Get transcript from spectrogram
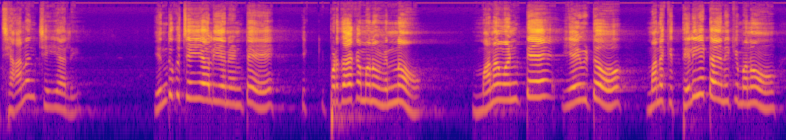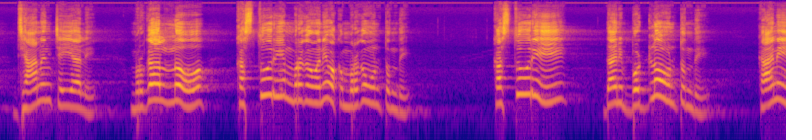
ధ్యానం చేయాలి ఎందుకు చేయాలి అని అంటే ఇప్పటిదాకా మనం విన్నాం మనం అంటే ఏమిటో మనకి తెలియటానికి మనం ధ్యానం చేయాలి మృగాల్లో కస్తూరి మృగం అని ఒక మృగం ఉంటుంది. కస్తూరి దాని బొడ్లో ఉంటుంది కానీ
